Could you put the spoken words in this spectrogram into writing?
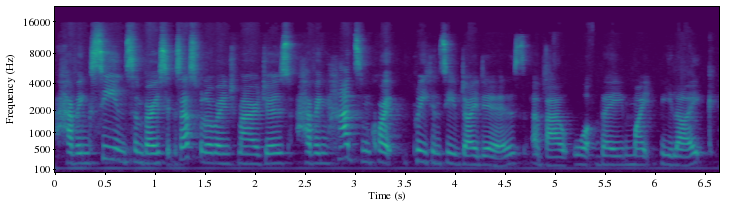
having seen some very successful arranged marriages, having had some quite preconceived ideas about what they might be like,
